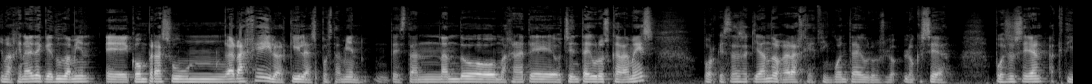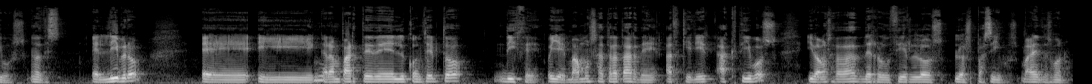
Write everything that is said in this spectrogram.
Imagínate que tú también eh, compras un garaje y lo alquilas, pues también te están dando, imagínate, 80 euros cada mes porque estás alquilando el garaje, 50 euros, lo, que sea. Pues esos serían activos. Entonces, el libro eh, y en gran parte del concepto dice, oye, vamos a tratar de adquirir activos y vamos a tratar de reducir los, los pasivos, ¿vale? Entonces, bueno,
